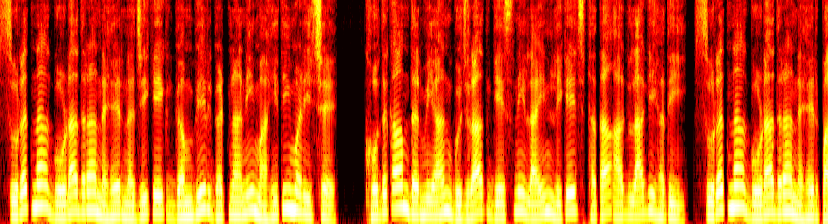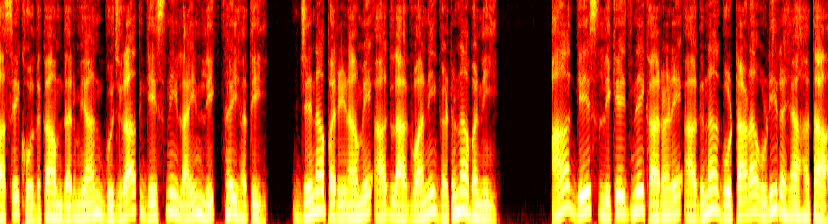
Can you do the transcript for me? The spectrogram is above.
સુરતના ગોડાદરા નહેર નજીક એક ગંભીર ઘટનાની માહિતી મળી છે. ખોદકામ દરમિયાન ગુજરાત ગેસની લાઇન લીકેજ થતા આગ લાગી હતી. સુરતના ગોડાદરા નહેર પાસે ખોદકામ દરમિયાન ગુજરાત ગેસની લાઇન લીક થઈ હતી, જેના પરિણામે આગ લાગવાની ઘટના બની. આ ગેસ લીકેજને કારણે આગના ગોટાળા ઉડી રહ્યા હતા.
